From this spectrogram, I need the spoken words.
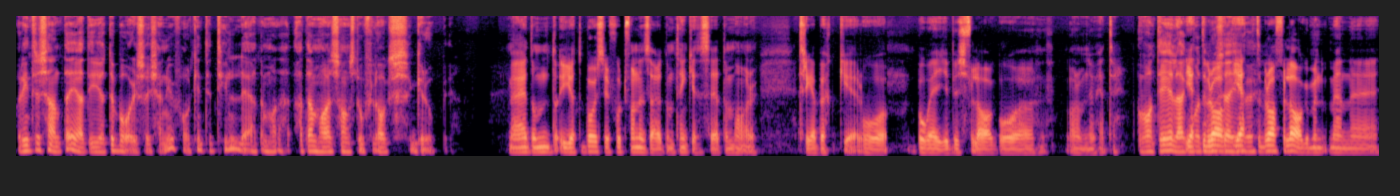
Och det intressanta är att i Göteborg så känner ju folk inte till det, att de har, att de har en sån stor förlagsgrupp. Nej, de, i Göteborg så är det fortfarande så här att de tänker sig att de har tre böcker och Bo Ejebys förlag och vad de nu heter. Var inte elak jättebra, jättebra förlag men, men eh,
